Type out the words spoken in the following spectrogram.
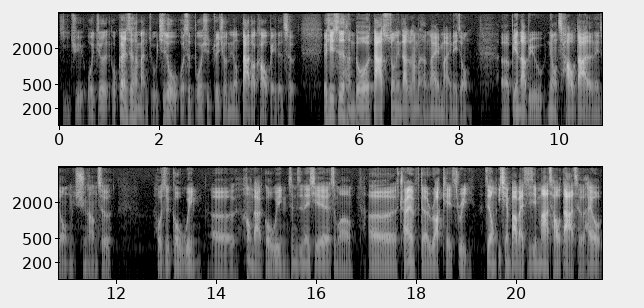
级距，我觉得我个人是很满足。其实我我是不会去追求那种大到靠北的车，尤其是很多大中年大叔他们很爱买那种呃 B N W 那种超大的那种巡航车，或是 Go Win 呃 Honda Go Win，甚至那些什么呃 Triumph 的 Rocket Three 这种一千八百 CC 骂超大车，还有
